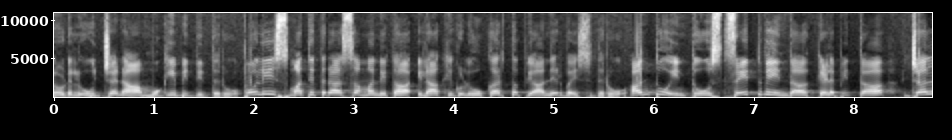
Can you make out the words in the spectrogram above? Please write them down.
ನೋಡಲು ಜನ ಮುಗಿಬಿದ್ದಿದ್ದರು. ಪೊಲೀಸ್ ಮತ್ತಿತರ ಸಂಬಂಧಿತ ಇಲಾಖೆಗಳು ಕರ್ತವ್ಯ ನಿರ್ವಹಿಸಿದರು. ಅಂತೂ ಇಂತೂ ಸೇತುವೆಯಿಂದ ಕೆಳಬಿದ್ದ ಜಲ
